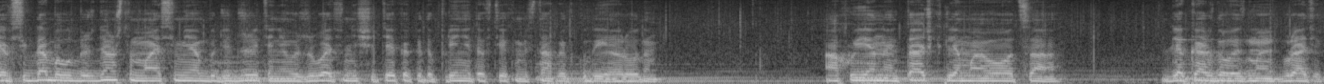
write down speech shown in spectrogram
Я всегда был убежден, что моя семья будет жить, а не выживать в нищете, как это принято в тех местах, откуда я родом. Охуенная тачка для моего отца, для каждого из моих братьев.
